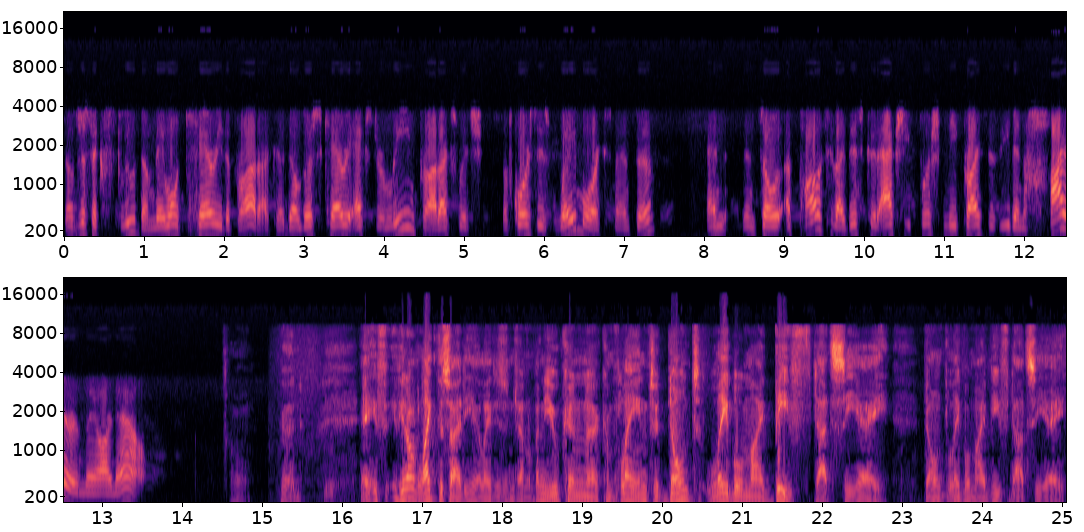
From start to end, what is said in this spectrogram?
they'll just exclude them. They won't carry the product. They'll just carry extra lean products, which of course is way more expensive. And and so a policy like this could actually push meat prices even higher than they are now. Oh, good. If, if you don't like this idea, ladies and gentlemen, you can uh, complain to don'tlabelmybeef.ca. Don'tlabelmybeef.ca.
